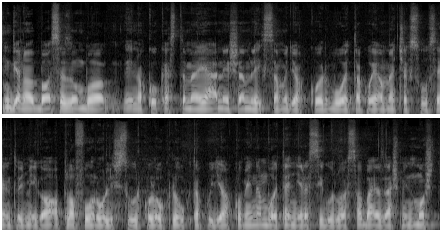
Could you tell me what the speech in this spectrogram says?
Igen, abban a szezonban én akkor kezdtem el járni, és emlékszem, hogy akkor voltak olyan meccsek szó szerint, hogy még a plafonról is szurkolók lógtak, ugye akkor még nem volt ennyire szigorú a szabályozás, mint most,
